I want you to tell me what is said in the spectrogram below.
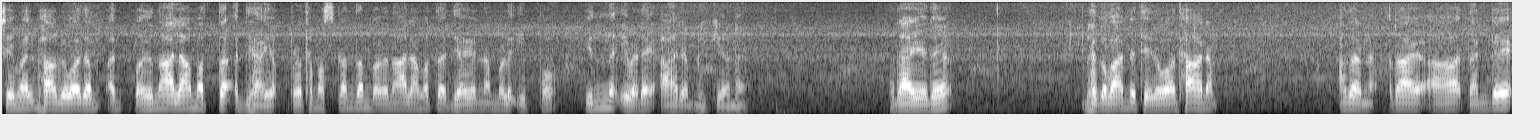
ശ്രീമൽ ഭാഗവതം അദ് പതിനാലാമത്തെ അധ്യായം പ്രഥമസ്കന്ധം പതിനാലാമത്തെ അധ്യായം നമ്മൾ ഇപ്പോൾ ഇന്ന് ഇവിടെ ആരംഭിക്കുകയാണ്. അതായത് ഭഗവാന്റെ തിരോധാനം. അതാണ്. അതായത് ആ തന്റെ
